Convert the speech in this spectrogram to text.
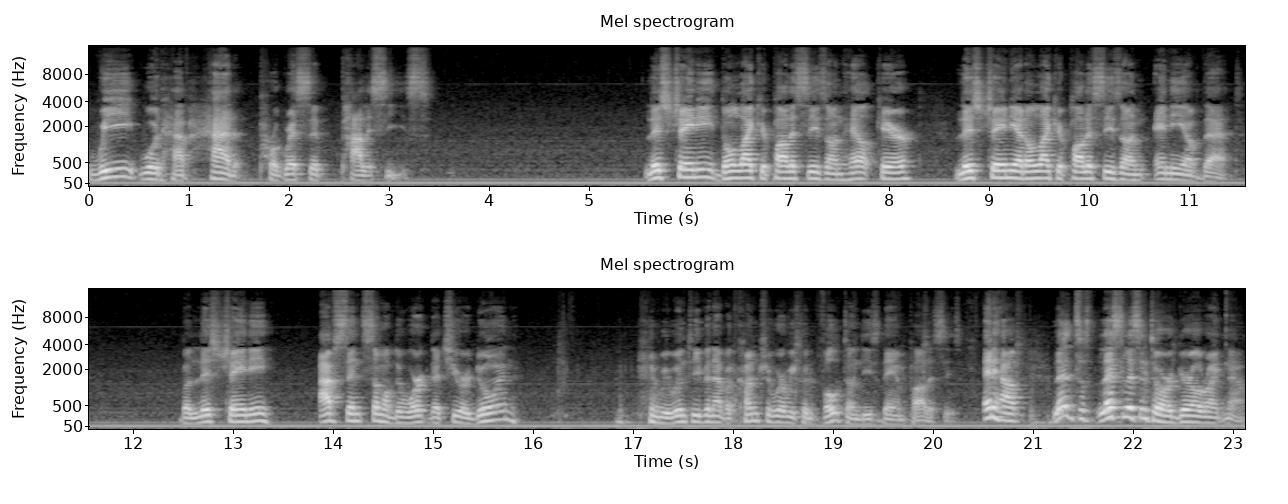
we would have had progressive policies. Liz Cheney, don't like your policies on health care. Liz Cheney, I don't like your policies on any of that. But Liz Cheney, absent some of the work that you are doing, we wouldn't even have a country where we could vote on these damn policies. Anyhow, let's let's listen to our girl right now.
